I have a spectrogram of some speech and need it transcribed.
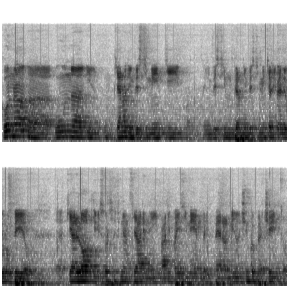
Con eh, un, in- un piano di investimenti, investi- un piano di investimenti a livello europeo eh, che allocchi risorse finanziarie nei vari Paesi membri per almeno il 5%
